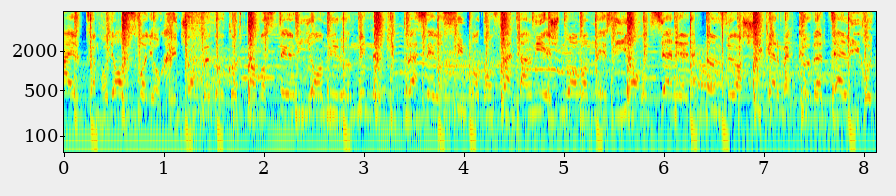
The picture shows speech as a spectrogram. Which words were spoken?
rájöttem, hogy az vagyok. Én csak meg akartam azt élni, amiről mindenki beszél. A színpadon fentállni és magam nézni, ahogy zenél. De önző a siker, meg követeli, hogy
